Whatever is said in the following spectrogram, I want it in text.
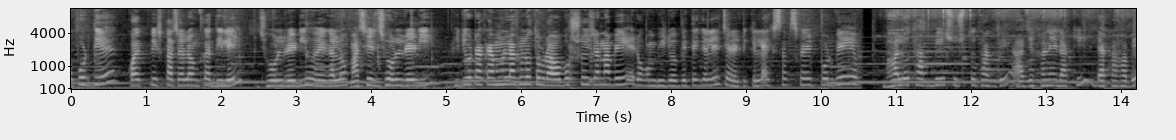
ওপর দিয়ে কয়েক পিস কাঁচা লঙ্কা দিলেই ঝোল রেডি হয়ে গেল। মাছের ঝোল রেডি। ভিডিওটা কেমন লাগল তোমরা অবশ্যই জানাবে। এরকম ভিডিও পেতে গেলে চ্যানেলটিকে লাইক, সাবস্ক্রাইব করবে। ভালো থাকবে, সুস্থ থাকবে। আজ এখানে রাখি। দেখা হবে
